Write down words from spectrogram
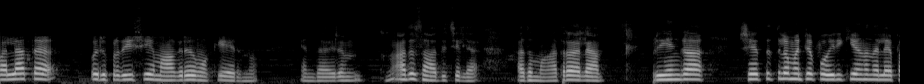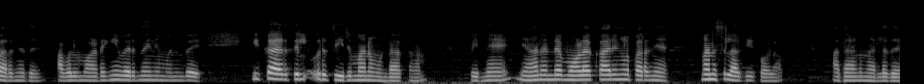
വല്ലാത്ത ഒരു പ്രതീക്ഷയും ആഗ്രഹവും ഒക്കെയായിരുന്നു. എന്തായാലും അത് സാധിച്ചില്ല. അത് മാത്രമല്ല പ്രിയങ്ക ക്ഷേത്രത്തിലോ മറ്റോ പോയിരിക്കുകയാണെന്നല്ലേ പറഞ്ഞത്. അവൾ മടങ്ങി വരുന്നതിന് മുൻപേ ഇക്കാര്യത്തിൽ ഒരു തീരുമാനം ഉണ്ടാക്കണം പിന്നെ ഞാൻ എന്റെ മോളെ കാര്യങ്ങൾ പറഞ്ഞ് മനസ്സിലാക്കിക്കോളാം. അതാണ് നല്ലത്.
